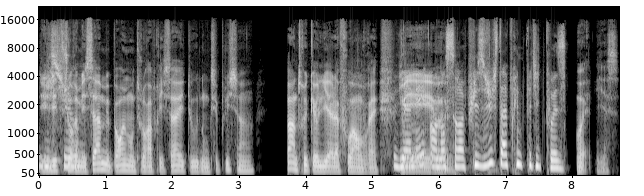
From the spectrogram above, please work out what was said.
J'ai toujours aimé ça. Mes parents ils m'ont toujours appris ça et tout. Donc c'est plus un, pas un truc lié à la foi en vrai. Vianney, on en saura plus juste après une petite pause. Ouais, yes.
